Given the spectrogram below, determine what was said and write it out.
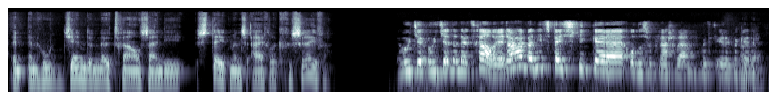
En, en hoe genderneutraal zijn die statements eigenlijk geschreven? Hoe, hoe genderneutraal? Ja, daar hebben we niet specifiek uh, onderzoek naar gedaan, moet ik eerlijk bekennen. Okay.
